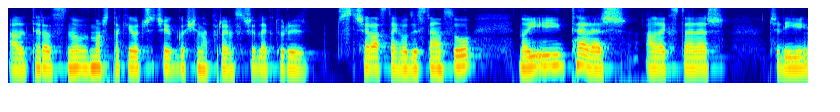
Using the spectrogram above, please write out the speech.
ale teraz no, masz takiego trzeciego gościa na prawym skrzydle, który strzela z tego dystansu. No i Telesz, Alex Telesz, czyli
